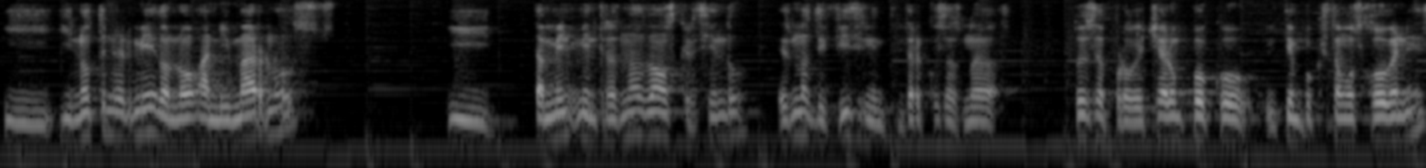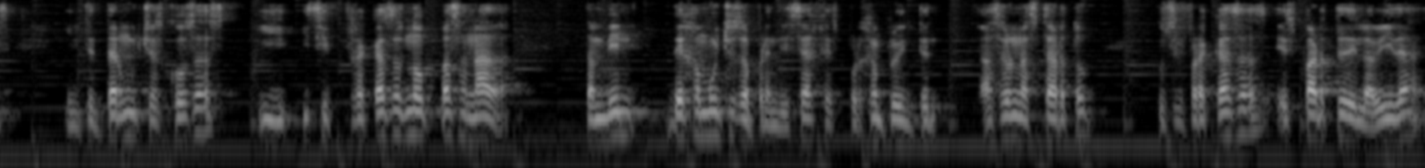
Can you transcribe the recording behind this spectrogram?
y, no tener miedo, ¿no? Animarnos y también mientras más vamos creciendo es más difícil intentar cosas nuevas. Entonces aprovechar un poco el tiempo que estamos jóvenes, intentar muchas cosas y, y si fracasas no pasa nada. También deja muchos aprendizajes. Por ejemplo, hacer una startup, pues si fracasas es parte de la vida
